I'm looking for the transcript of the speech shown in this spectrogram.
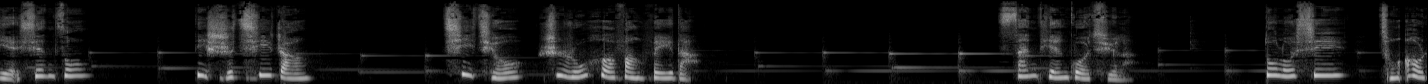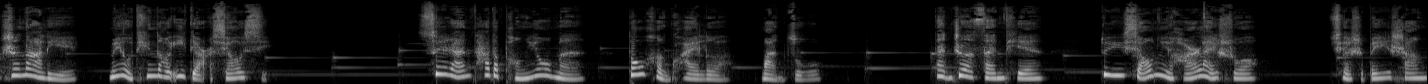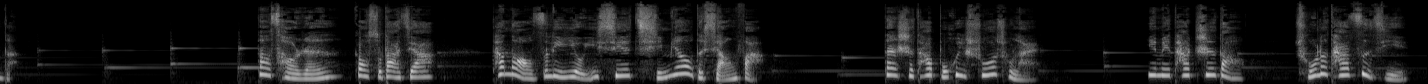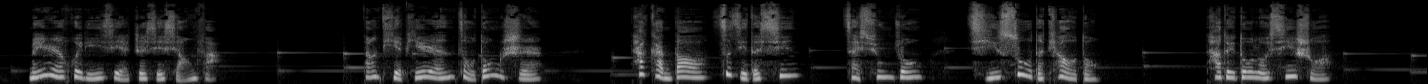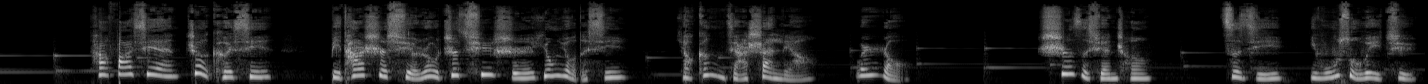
野仙踪》第十七章：气球是如何放飞的？三天过去了，多罗西从奥芝那里没有听到一点消息。虽然他的朋友们都很快乐、满足，但这三天对于小女孩来说却是悲伤的。稻草人告诉大家，他脑子里有一些奇妙的想法，但是他不会说出来，因为他知道，除了他自己，没人会理解这些想法。当铁皮人走动时，他感到自己的心在胸中急速的跳动。他对多罗西说：“他发现这颗心比他是血肉之躯时拥有的心要更加善良、温柔。”狮子宣称自己已无所畏惧，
